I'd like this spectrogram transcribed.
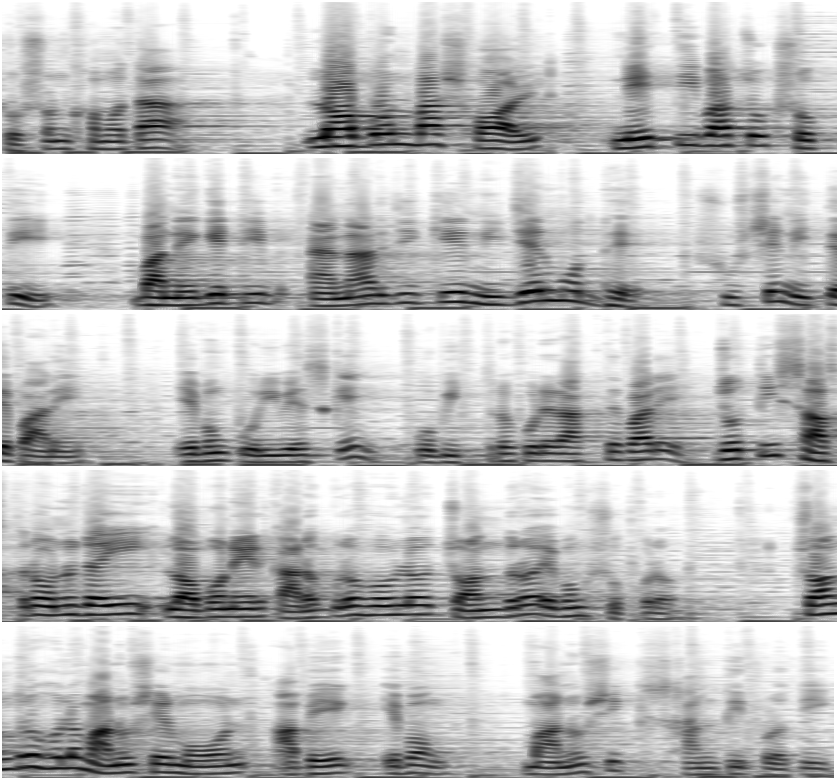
শোষণ ক্ষমতা। লবণ বা সল্ট নেতিবাচক শক্তি বা নেগেটিভ এনার্জিকে নিজের মধ্যে শুষে নিতে পারে এবং পরিবেশকে পবিত্র করে রাখতে পারে। জ্যোতিষশাস্ত্র অনুযায়ী লবণের কারগ্রহ হলো চন্দ্র এবং শুক্র। চন্দ্র হলো মানুষের মন, আবেগ এবং মানসিক শান্তির প্রতীক।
